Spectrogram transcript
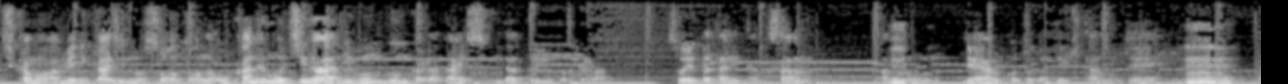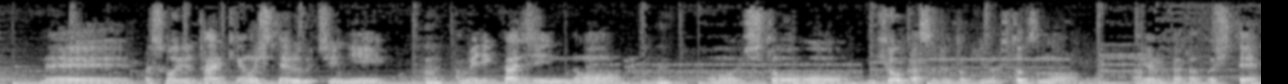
しかもアメリカ人の相当なお金持ちが日本文化が大好きだということが、そういう方にたくさんあの、出会うことができたので、うん、で、そういう体験をしてるうちに、うん、アメリカ人の人を評価するときの一つのやり方として、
